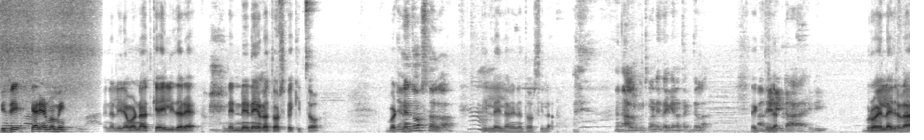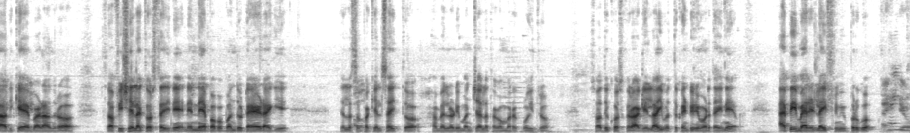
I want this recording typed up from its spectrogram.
busy carry on mummy. Finally ನಮ್ಮ ಅಣ್ಣ ಅದಕ್ಕೆ ಇಲ್ಲಿದ್ದಾರೆ. ನಿನ್ನೆನೇ ಇವ್ರನ್ನ ತೋರಿಸ್ಬೇಕಿತ್ತು. ಬಟ್ ತೋರಿಸ್ತಲ್ಲ ಇಲ್ಲ ಇಲ್ಲ ನಿನ್ನೆ ತೋರಿಸಿಲ್ಲ. ಅಲ್ಲಿ ಕುತ್ಕೊಂಡಿದ್ದಾಗೇನೋ ತೆಗ್ದಲ್ಲ. ತೆಗ್ದಿಲ್ಲ. ಎಡಿ ಬ್ರೋ ಎಲ್ಲ ಇದ್ರಲ್ಲ ಅದಕ್ಕೆ ಬೇಡ ಅಂದರು. ಸೊ ಅಫಿಷಿಯಲಾಗಿ ತೋರಿಸ್ತಾ ಇದ್ದೀನಿ ನಿನ್ನೆ ಪಾಪ ಬಂದು ಟಯರ್ಡ್ ಆಗಿ ಎಲ್ಲ ಸ್ವಲ್ಪ ಕೆಲಸ ಇತ್ತು. ಆಮೇಲೆ ನೋಡಿ ಮಂಚ ಎಲ್ಲ ತೊಗೊಂಬರಕ್ಕೆ ಹೋಗಿದ್ರು. ಸೊ ಅದಕ್ಕೋಸ್ಕರ ಆಗಲಿಲ್ಲ. ಇವತ್ತು ಕಂಟಿನ್ಯೂ ಮಾಡ್ತಾ ಇದ್ದೀನಿ ಹ್ಯಾಪಿ ಮ್ಯಾರಿಡ್ ಲೈಫ್ ನಿಮ್ಮಿಬ್ಬರಿಗೂ ಥ್ಯಾಂಕ್ ಯು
